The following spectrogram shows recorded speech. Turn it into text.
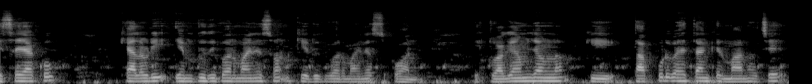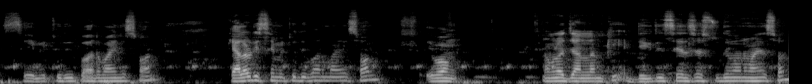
এসআই একক calorie M to the power minus one K to the power minus one একটু আগে আমি জানলাম কি তাপ পরিবাহিতাঙ্কের মান হচ্ছে cm to the power minus one calorie cm to the power minus one এবং আমরা জানলাম কি degree Celsius to the power minus one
